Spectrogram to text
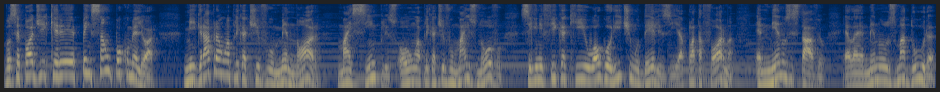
você pode querer pensar um pouco melhor. Migrar para um aplicativo menor, mais simples ou um aplicativo mais novo significa que o algoritmo deles e a plataforma é menos estável, ela é menos madura,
